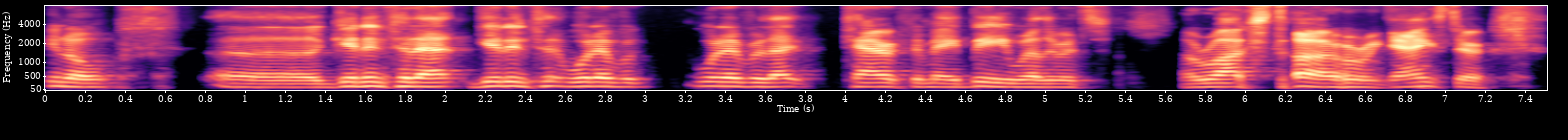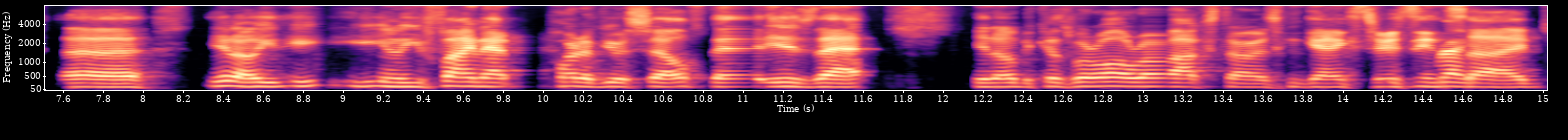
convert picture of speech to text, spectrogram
you know uh, get into that get into whatever whatever that character may be, whether it's a rock star or a gangster. Uh, you know, you, you know you find that part of yourself that is that you know, because we're all rock stars and gangsters Right. inside,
